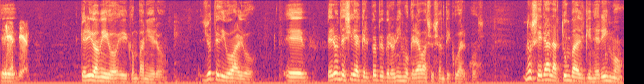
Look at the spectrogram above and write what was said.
Bien, eh, bien. Querido amigo y compañero, yo te digo algo. Eh, Perón decía que el propio peronismo creaba sus anticuerpos. ¿No será la tumba del kirchnerismo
